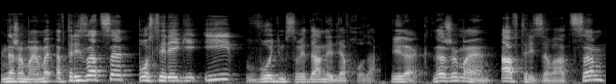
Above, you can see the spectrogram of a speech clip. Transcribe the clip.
Нажимаем авторизация после реги и вводим свои данные для входа. Итак, нажимаем авторизоваться,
